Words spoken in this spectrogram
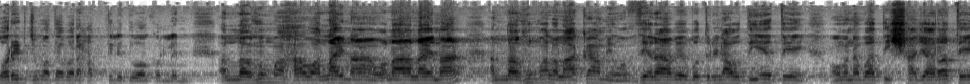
পরের জুমাতে আবার হাত তুলে দোয়া করলেন আল্লাহুমা হাওয়ালাই না ওলা আলাই না আল্লাহুমা আল্লাহ কামে অধেরাবে বদরিলাও দিয়েতে অমানাবাতি সাজারাতে।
